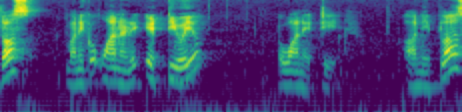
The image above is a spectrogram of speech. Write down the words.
दस भनेको वान हन्ड्रेड एट्टी हो यो। One eighty. अनि plus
